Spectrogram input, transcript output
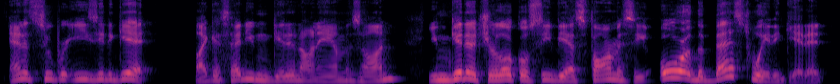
and it's super easy to get. Like I said, you can get it on Amazon. You can get it at your local CVS pharmacy, or the best way to get it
